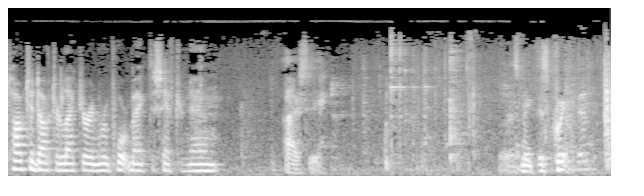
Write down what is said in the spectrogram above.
talk to Dr. Lecter and report back this afternoon. I see. Well, let's make this quick then.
